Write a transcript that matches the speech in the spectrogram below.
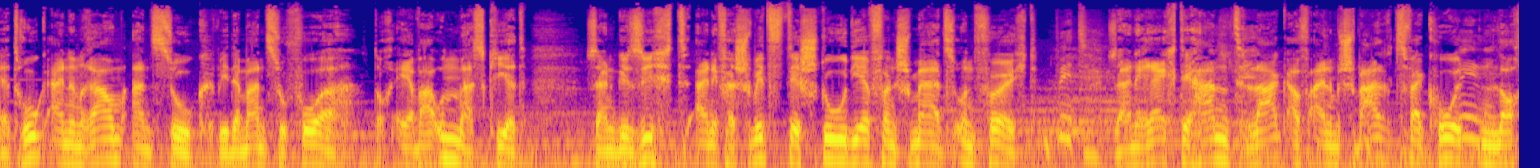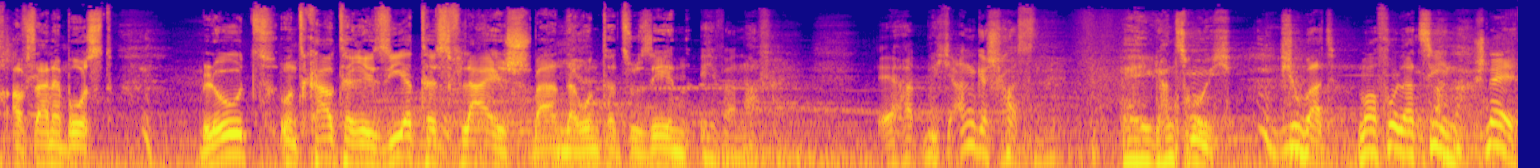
Er trug einen Raumanzug, wie der Mann zuvor, doch er war unmaskiert. Sein Gesicht eine verschwitzte Studie von Schmerz und Furcht. Bitte. Seine rechte Hand lag auf einem schwarz verkohlten Loch auf seiner Brust. Blut und kauterisiertes Fleisch waren darunter zu sehen. Ivanov, er hat mich angeschossen. Hey, ganz ruhig. Hubert, Morpholazin, schnell.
